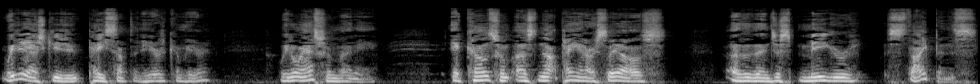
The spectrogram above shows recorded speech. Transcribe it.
We didn't ask you to pay something here to come here. We don't ask for money. It comes from us not paying ourselves other than just meager stipends.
